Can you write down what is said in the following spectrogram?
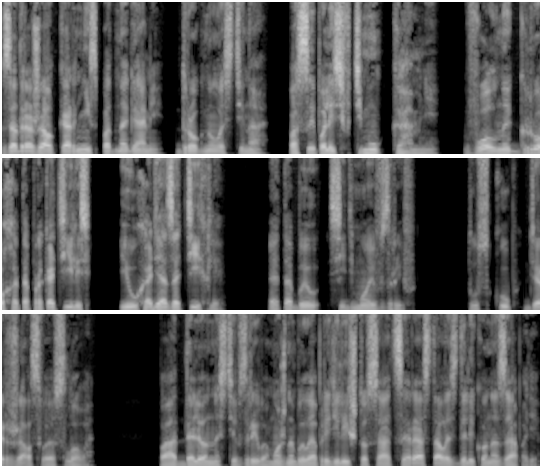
Задрожал карниз под ногами, дрогнула стена. Посыпались в тьму камни. Волны грохота прокатились и, уходя, затихли. Это был седьмой взрыв. Тускуб держал свое слово. По отдаленности взрыва можно было определить, что Саацера осталась далеко на западе.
